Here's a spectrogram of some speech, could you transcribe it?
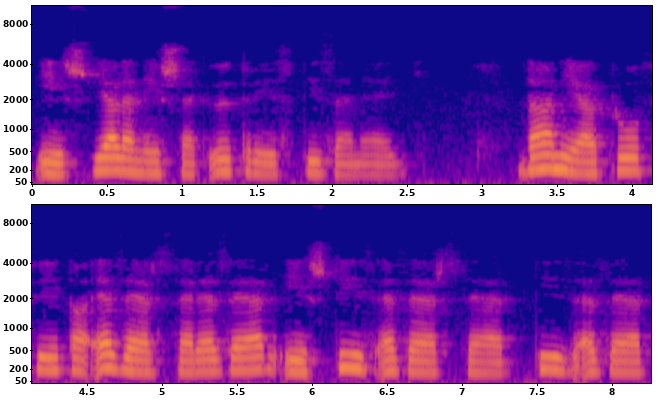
és jelenések 5 rész 11. Dániel próféta ezerszer ezer és tízezerszer tízezer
